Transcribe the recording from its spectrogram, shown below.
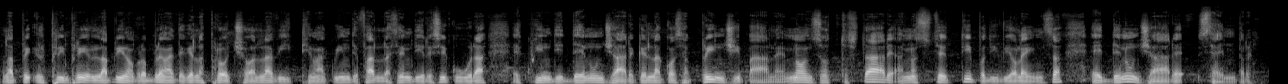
la, il, la prima problematica è l'approccio alla vittima, quindi farla sentire sicura e quindi denunciare che è la cosa principale, non sottostare a questo tipo di violenza e denunciare sempre.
